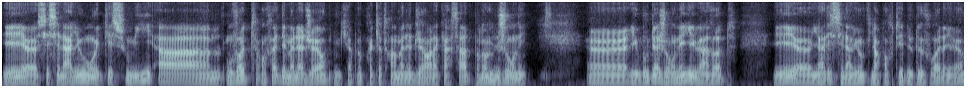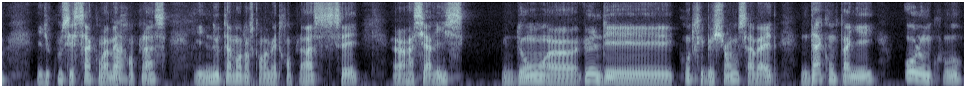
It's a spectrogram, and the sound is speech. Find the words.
Et euh, ces scénarios ont été soumis à, au vote en fait des managers, donc il y a à peu près 80 managers à la CARSAT, pendant une journée. Euh, et au bout de la journée, il y a eu un vote. Et euh, il y a un des scénarios qui l'a emporté de deux voix d'ailleurs. Et du coup, c'est ça qu'on va mettre ah. en place. Et notamment dans ce qu'on va mettre en place, c'est un service dont une des contributions, ça va être d'accompagner au long cours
